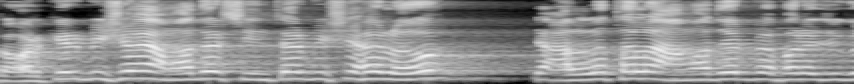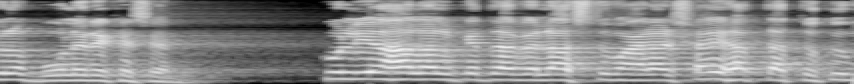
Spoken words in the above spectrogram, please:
তর্কের বিষয় আমাদের চিন্তার বিষয় হলো যে আল্লাহ তালা আমাদের ব্যাপারে যেগুলো বলে রেখেছেন কুলিয়া হালাল কেতাবে লাস্তু মায়রা শাহী হাত্তা তুকুম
